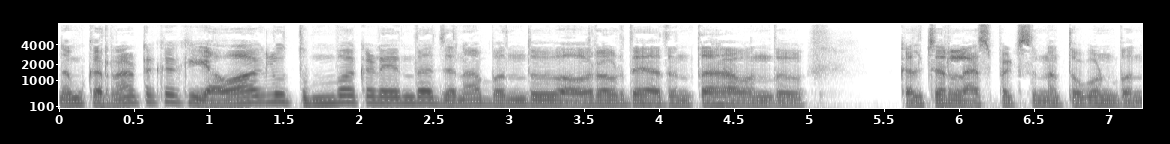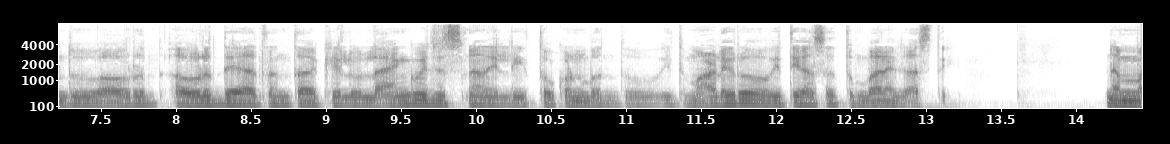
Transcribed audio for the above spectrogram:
ನಮ್ ಕರ್ನಾಟಕಕ್ಕೆ ಯಾವಾಗ್ಲೂ ತುಂಬಾ ಕಡೆಯಿಂದ ಜನ ಬಂದು ಅವ್ರವ್ರದೇ ಆದಂತಹ ಒಂದು ಕಲ್ಚರಲ್ ಆಸ್ಪೆಕ್ಟ್ಸ್ನ ತಗೊಂಡ್ ಬಂದು ಅವ್ರ ಅವ್ರದ್ದೇ ಆದಂತಹ ಕೆಲವು ಲ್ಯಾಂಗ್ವೇಜಸ್ನ ಇಲ್ಲಿ ತಗೊಂಡ್ ಬಂದು ಇದು ಮಾಡಿರೋ ಇತಿಹಾಸ ತುಂಬಾನೇ ಜಾಸ್ತಿ. ನಮ್ಮ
